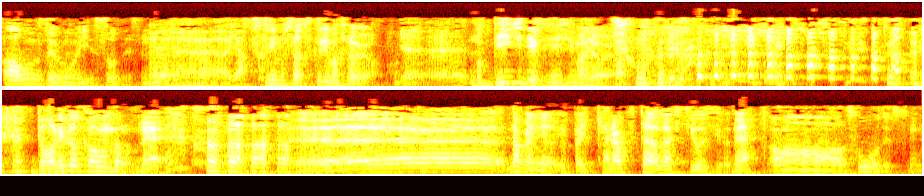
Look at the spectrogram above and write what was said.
あ、音声もいいそうですね。えーいや、作りましょう、作りましょうよ。いやビジネスにしましょうよ。誰が買うんだろうね。えー、なんかね、やっぱりキャラクターが必要ですよね。ああ、そうですね。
